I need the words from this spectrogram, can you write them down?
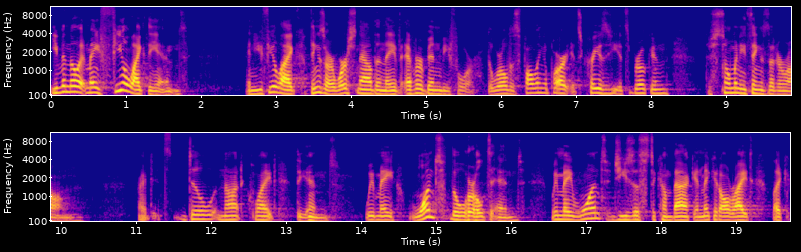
Even though it may feel like the end, and you feel like things are worse now than they've ever been before. The world is falling apart, it's crazy, it's broken. There's so many things that are wrong. Right? It's still not quite the end. We may want the world to end, we may want Jesus to come back and make it all right, like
